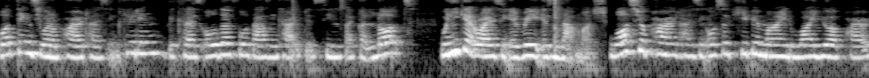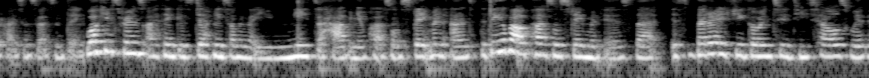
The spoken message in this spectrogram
what things you want to prioritize including because although 4,000 characters seems like a lot when you get writing, it really isn't that much. Whilst you're prioritizing, also keep in mind why you are prioritizing certain things. Work experience, I think, is definitely something that you need to have in your personal statement. And the thing about a personal statement is that it's better if you go into details with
